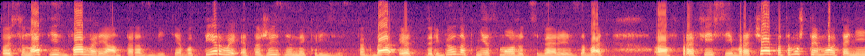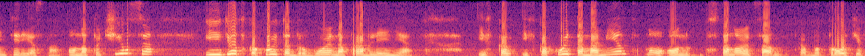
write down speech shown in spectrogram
То есть у нас есть два варианта развития. Вот первый – это жизненный кризис, когда ребенок не сможет себя реализовать а, в профессии врача, потому что ему это неинтересно. Он отучился и идет в какое-то другое направление. И в, и в какой-то момент ну, он становится как бы против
